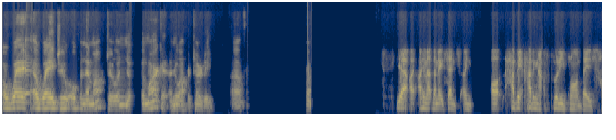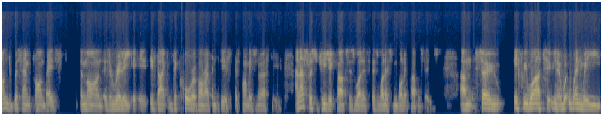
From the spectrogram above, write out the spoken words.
a way a way to open them up to a new market, a new opportunity. Uh, yeah, I, I, think that, that makes sense. I mean, uh, having having that fully plant-based, hundred percent plant-based demand is a really is like the core of our identity as, as plant-based universities, and that's for strategic purposes as well as as well as symbolic purposes. Um, so if we were to, you know, when we,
